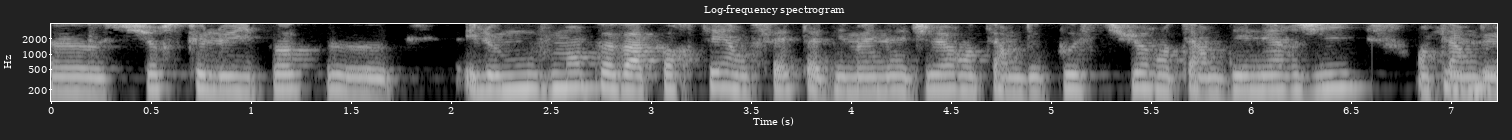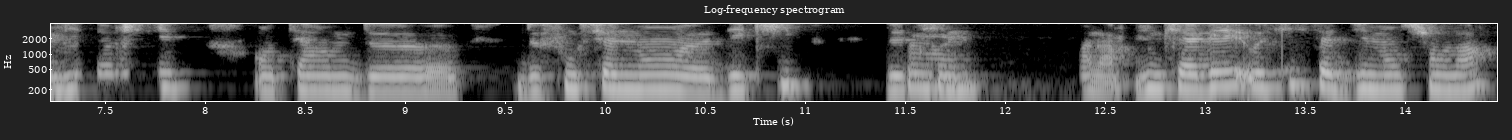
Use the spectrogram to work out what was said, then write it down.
euh, sur ce que le hip-hop et le mouvement peuvent apporter en fait à des managers en termes de posture, en termes d'énergie, en termes de mhm. leadership, en termes de, de fonctionnement euh, d'équipe. de team. Voilà. Donc il y avait aussi cette dimension-là.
